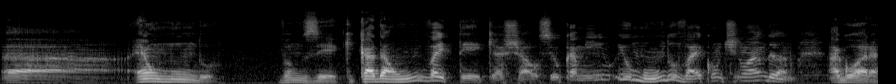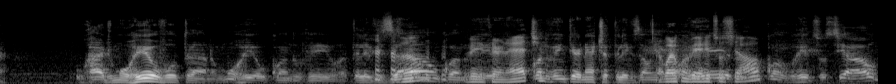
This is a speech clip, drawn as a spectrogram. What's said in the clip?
ah, é um mundo, vamos dizer, que cada um vai ter que achar o seu caminho e o mundo vai continuar andando. Agora, o rádio morreu voltando, morreu quando veio a televisão, quando Veio a internet. quando veio a internet, a televisão Agora quando veio a rede social. Com a rede social,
